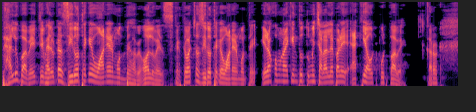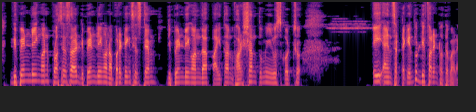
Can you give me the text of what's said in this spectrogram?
ভ্যালু পাবে যে ভ্যালুটা জিরো থেকে ওয়ানের মধ্যে হবে অলওয়েজ দেখতে পাচ্ছ? জিরো থেকে ওয়ানের মধ্যে। এরকম নয় কিন্তু তুমি চালালে পারে একই আউটপুট পাবে। কারণ depending on processor depending on operating system depending on the Python version তুমি ইউজ করছ, এই অ্যান্সারটা কিন্তু ডিফারেন্ট হতে পারে।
